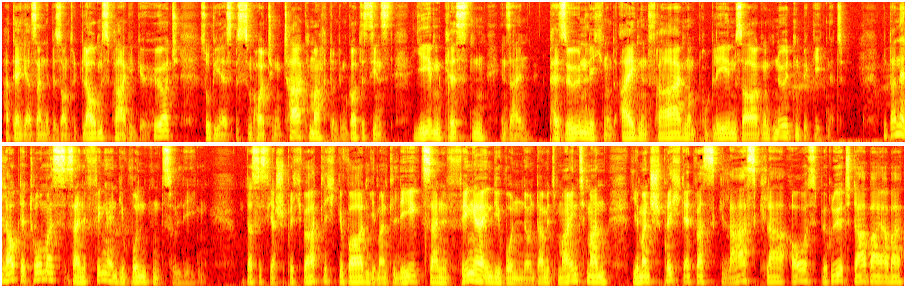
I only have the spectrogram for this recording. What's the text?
hat er ja seine besondere Glaubensfrage gehört, so wie er es bis zum heutigen Tag macht und im Gottesdienst jedem Christen in seinen persönlichen und eigenen Fragen und Problemen, Sorgen und Nöten begegnet. Und dann erlaubt er Thomas, seine Finger in die Wunden zu legen das ist ja sprichwörtlich geworden, jemand legt seinen Finger in die Wunde und damit meint man, jemand spricht etwas glasklar aus, berührt dabei aber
